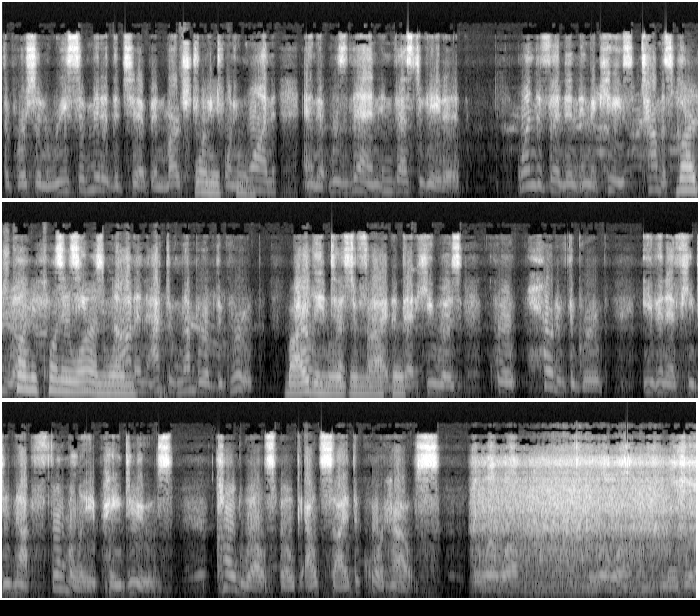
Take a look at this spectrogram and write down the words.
The person resubmitted the tip in March 2021, and it was then investigated. One defendant in the case, Thomas March Caldwell, says he was 2021 not an active member of the group. Biden Palian in testified that he was, quote, part of the group, even if he did not formally pay dues. Caldwell spoke outside the courthouse. It went well. It went well. There's a,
